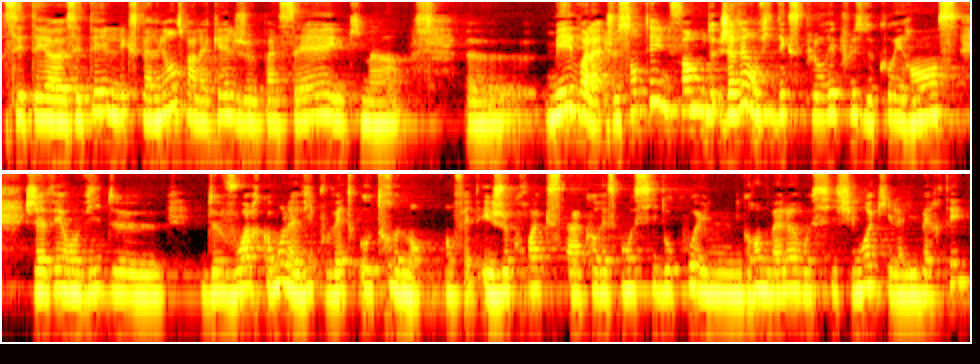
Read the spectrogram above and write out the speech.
c'était c'était l'expérience par laquelle je passais et qui m'a euh, mais voilà, je sentais une forme de, j'avais envie d'explorer plus de cohérence, j'avais envie de de voir comment la vie pouvait être autrement en fait. Et je crois que ça correspond aussi beaucoup à une grande valeur aussi chez moi qui est la liberté.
